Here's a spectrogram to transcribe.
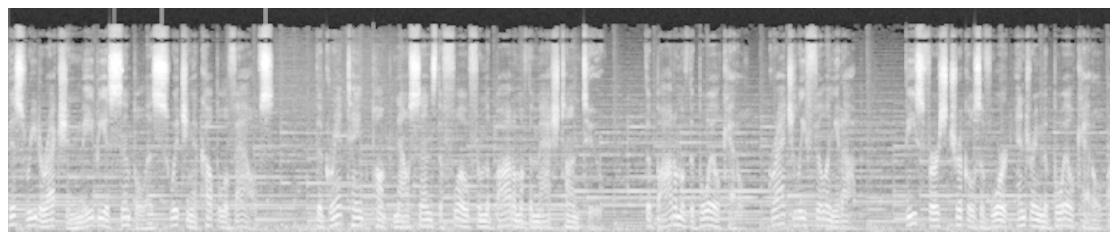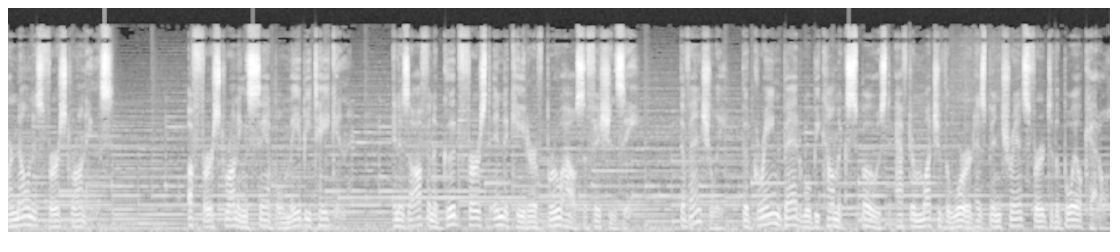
This redirection may be as simple as switching a couple of valves. The Grant tank pump now sends the flow from the bottom of the mash tun to the bottom of the boil kettle, gradually filling it up. These first trickles of wort entering the boil kettle are known as first runnings. A first running sample may be taken, and is often a good first indicator of brewhouse efficiency. Eventually, the grain bed will become exposed after much of the wort has been transferred to the boil kettle.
